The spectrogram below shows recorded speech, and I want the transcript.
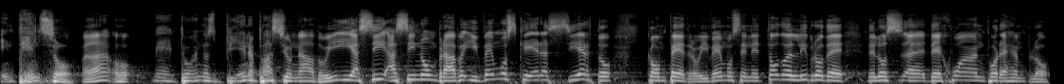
intenso, ¿verdad? O, man, tú andas bien apasionado. Y, así, así nombraba. Y vemos que era cierto con Pedro. Y vemos en todo el libro de, de los, uh, de Juan, por ejemplo,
